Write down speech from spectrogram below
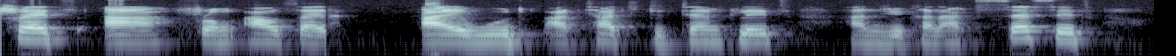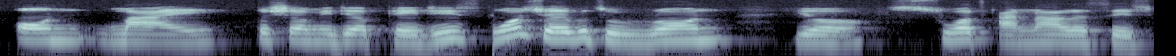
threats are from outside. I would attach the template and you can access it on my social media pages. Once you're able to run your SWOT analysis,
